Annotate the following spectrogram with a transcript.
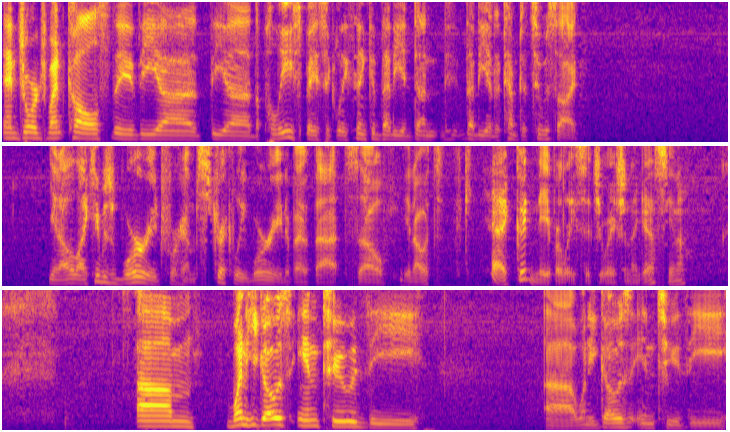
and George Wendt's calls the the uh, the uh, the police basically thinking that he had done that he had attempted suicide. You know, like he was worried for him, strictly worried about that. So you know, it's yeah, a good neighborly situation, I guess. You know. Um, when he goes into the uh, when he goes into the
